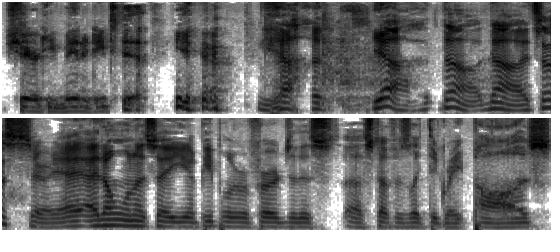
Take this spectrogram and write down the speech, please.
shared humanity tip yeah Yeah, yeah, no, no, it's necessary. I, I don't want to say you know people refer to this uh, stuff as like the Great Pause,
